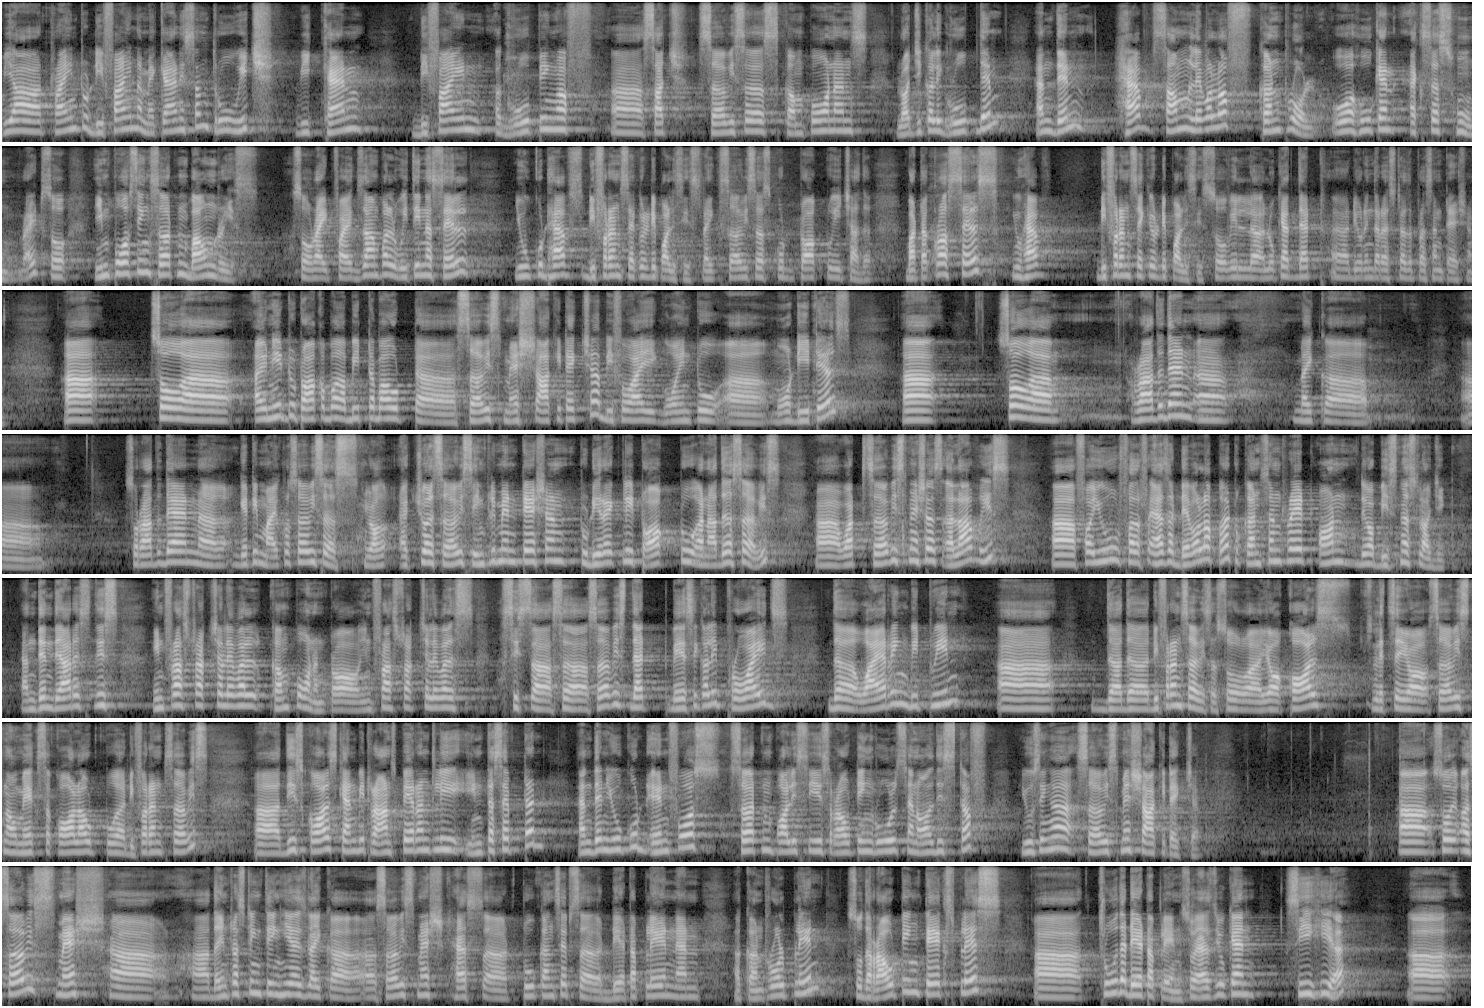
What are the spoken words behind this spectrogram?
we are trying to define a mechanism through which we can define a grouping of uh, such services, components, logically group them, and then have some level of control over who can access whom, right? So imposing certain boundaries. So right, for example, within a cell, you could have different security policies, like services could talk to each other. But across cells, you have different security policies. So we'll uh, look at that uh, during the rest of the presentation. Uh, so uh, I need to talk about, a bit about uh, service mesh architecture before I go into more details. So um, rather than like so rather than uh, getting microservices, your actual service implementation to directly talk to another service, uh, what service meshes allow is uh, for you for, as a developer to concentrate on your business logic. And then there is this infrastructure level component or infrastructure level uh, ser- service that basically provides the wiring between uh, the, the different services. So uh, your calls, let's say your service now makes a call out to a different service. Uh, these calls can be transparently intercepted, and then you could enforce certain policies, routing rules, and all this stuff using a service mesh architecture. Uh, so a service mesh, uh, uh, the interesting thing here is like uh, a service mesh has uh, two concepts, a data plane and a control plane. So the routing takes place through the data plane. So as you can see here,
